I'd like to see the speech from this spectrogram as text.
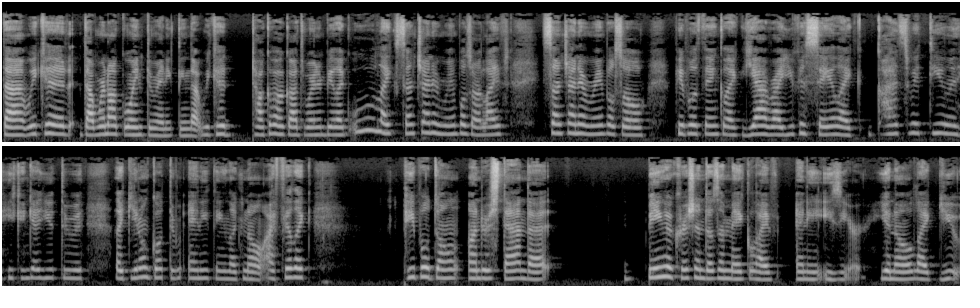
That we could that we're not going through anything, that we could talk about God's word and be like, ooh, like sunshine and rainbows, our lives, sunshine and rainbows. So people think like, yeah, right, you can say like God's with you and He can get you through it. Like you don't go through anything. Like no, I feel like people don't understand that being a Christian doesn't make life any easier. You know, like you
